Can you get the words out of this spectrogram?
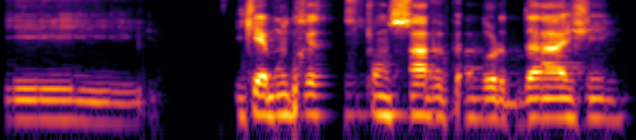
e, e, que é muito responsável pela abordagem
